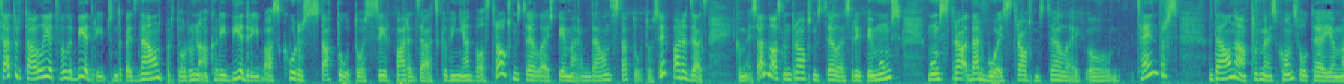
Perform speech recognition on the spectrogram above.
Ceturtā lieta vēl ir biedrības, un tāpēc Dēlna par to runā, ka arī biedrībās, kuras statūtos ir paredzēts, ka viņi atbalsta trauksmes cēlējus, piemēram, Dēlnas statūtos ir paredzēts, ka mēs atbalstam trauksmes cēlējus arī pie mums. Mums strā, darbojas trauksmes cēlēju centrs Dēlnā, kur mēs konsultējam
